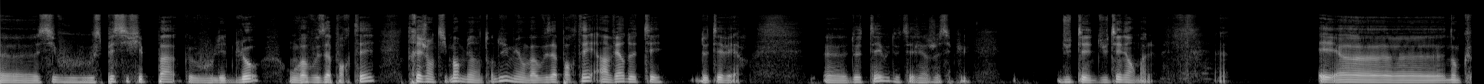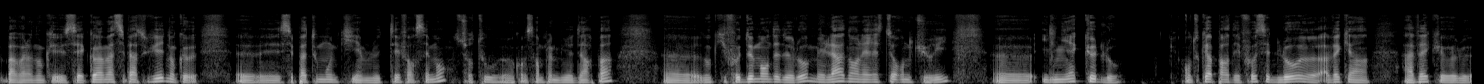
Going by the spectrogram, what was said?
euh, si vous spécifiez pas que vous voulez de l'eau, on va vous apporter, très gentiment bien entendu, mais on va vous apporter un verre de thé, de thé vert. Euh, de thé ou de thé vert, je sais plus. Du thé, du thé normal. Euh, et donc bah voilà donc c'est quand même assez particulier donc euh, c'est pas tout le monde qui aime le thé forcément surtout euh, comme c'est en plein milieu d'un repas donc il faut demander de l'eau mais là dans les restaurants de curry il n'y a que de l'eau en tout cas par défaut, c'est de l'eau euh, avec un avec euh, le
